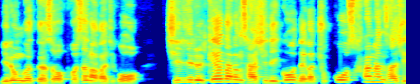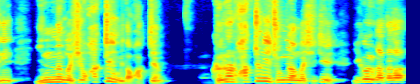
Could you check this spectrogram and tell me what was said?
이런 것들에서 벗어나가지고 진리를 깨달은 사실이 있고 내가 죽고 살아난 사실이 있는 것이 확증입니다. 확증. 그런 확증이 중요한 것이지 이걸 갖다가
